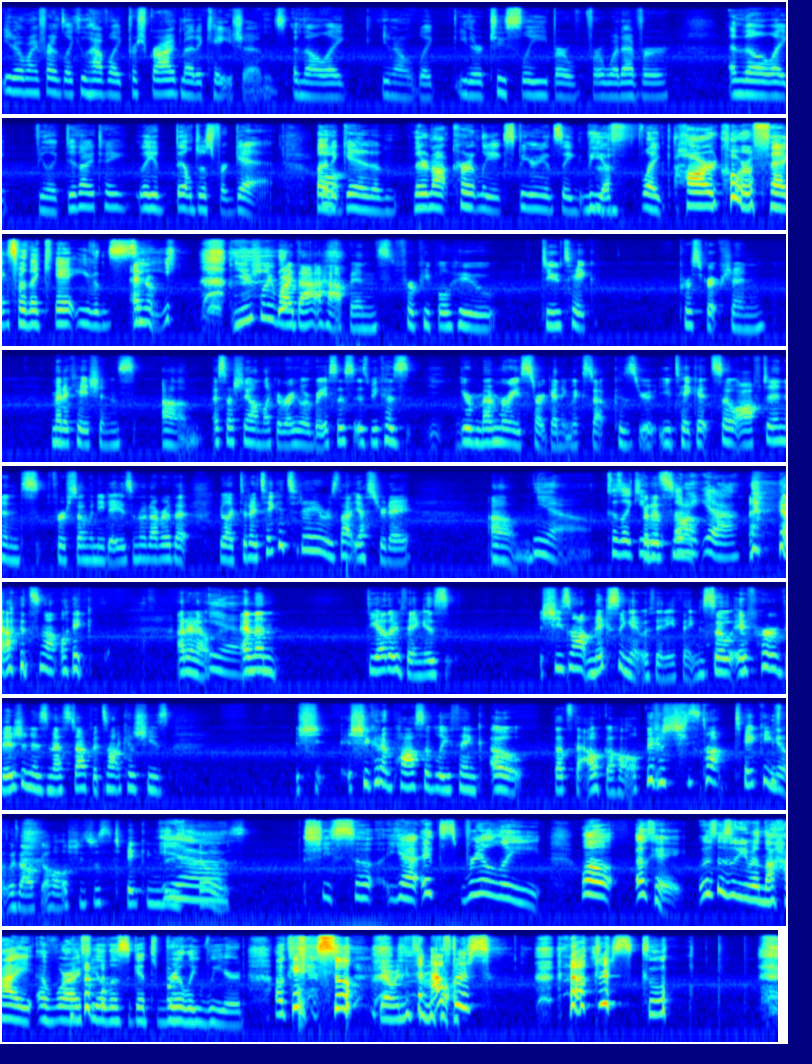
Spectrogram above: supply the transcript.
you know my friends like who have like prescribed medications and they'll like you know like either to sleep or for whatever, and they'll like be like, did I take? They they'll just forget. But Well- again, they're not currently experiencing the mm-hmm. like hardcore effects where they can't even see. And- Usually, why that happens for people who do take prescription medications, um, especially on like a regular basis, is because y- your memories start getting mixed up because you you take it so often and s- for so many days and whatever that you're like, did I take it today or was that yesterday? Um, Yeah, because like you But were, it's I not- mean, yeah, yeah, it's not like I don't know. Yeah. And then the other thing is she's not mixing it with anything. So if her vision is messed up, it's not because she's she she couldn't possibly think, oh, that's the alcohol because she's not taking it with alcohol. She's just taking these Yeah. pills. she's so yeah. It's really well. Okay, this isn't even the height of where I feel this gets really weird. Okay, so Yeah, we need to after after school.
